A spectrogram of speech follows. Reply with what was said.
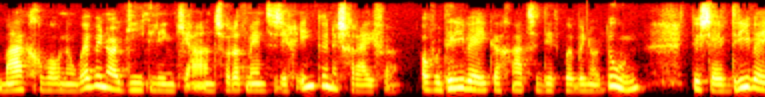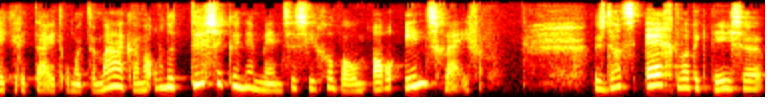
maak gewoon een Webinar Geek linkje aan, zodat mensen zich in kunnen schrijven. Over drie weken gaat ze dit webinar doen. Dus ze heeft drie weken de tijd om het te maken. Maar ondertussen kunnen mensen zich gewoon al inschrijven. Dus dat is echt wat ik deze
